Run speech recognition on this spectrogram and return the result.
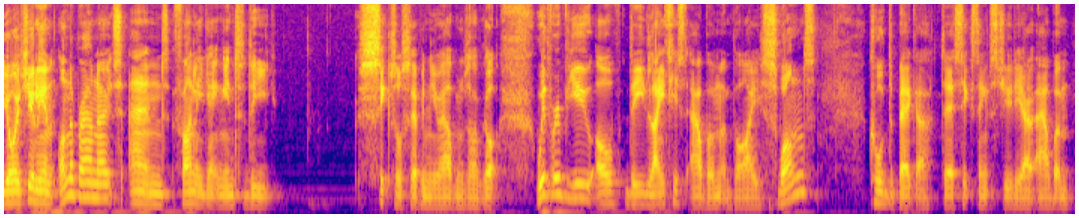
You're with Julian on the Brown Notes and finally getting into the six or seven new albums I've got with review of the latest album by Swans called The Beggar, their 16th studio album.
